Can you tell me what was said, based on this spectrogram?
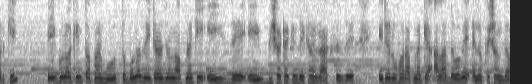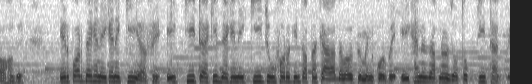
আর কি, এইগুলো কিন্তু আপনার গুরুত্বপূর্ণ যেটার জন্য আপনাকে এই যে, এই বিষয়টা কিন্তু এখানে রাখছে যে, এটার উপর আপনাকে আলাদাভাবে অ্যালোকেশন দেওয়া হবে। এরপর দেখেন এখানে কি আছে? এই কিটা কি? দেখেন এই কির উপরও কিন্তু আপনাকে আলাদাভাবে পেমেন্ট করবে। এইখানে যে আপনার যত কি থাকবে,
